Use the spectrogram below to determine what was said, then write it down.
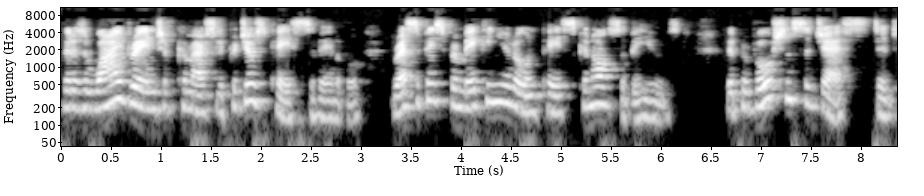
There is a wide range of commercially produced pastes available, Recipes for making your own paste can also be used. The proportions suggested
